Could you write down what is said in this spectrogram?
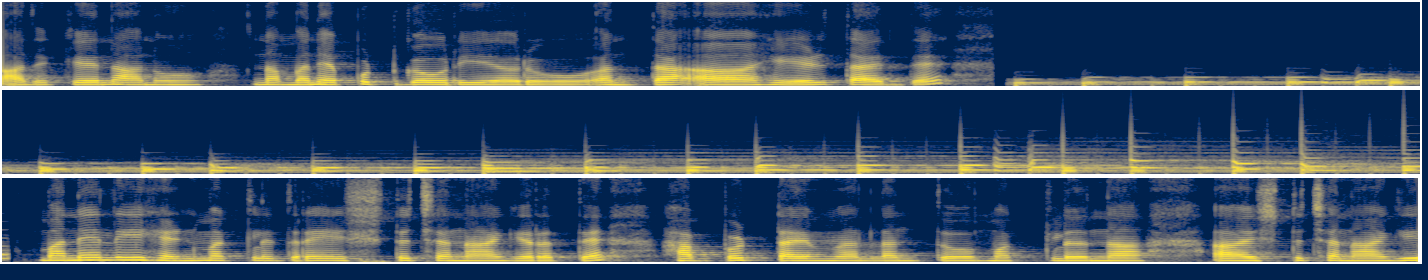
ಅದಕ್ಕೆ ನಾನು ನಮ್ಮನೆ ಪುಟ್ಟ ಗೌರಿಯರು ಅಂತ ಹೇಳ್ತಾ ಇದ್ದೆ. ಮನೇಲಿ ಹೆಣ್ಮಕ್ಳಿದ್ರೆ ಎಷ್ಟು ಚೆನ್ನಾಗಿರುತ್ತೆ. ಹಬ್ಬದ ಟೈಮಲ್ಲಂತೂ ಮಕ್ಕಳನ್ನ ಎಷ್ಟು ಚೆನ್ನಾಗಿ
